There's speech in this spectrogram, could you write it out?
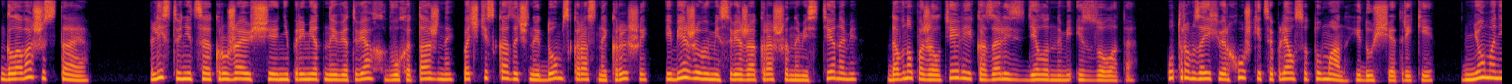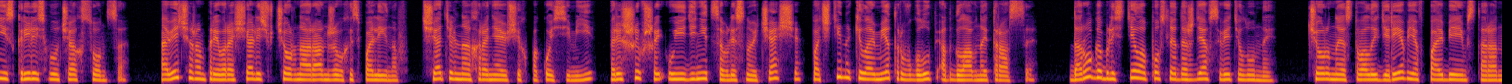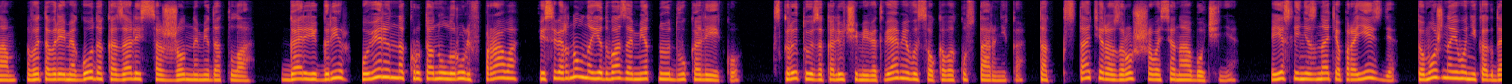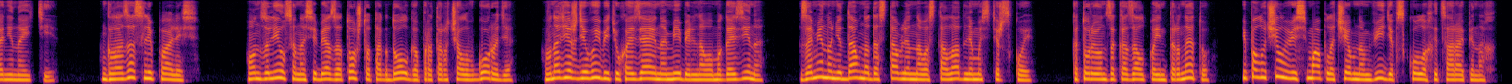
Глава шестая. Лиственницы, окружающие неприметный ветвях двухэтажный, почти сказочный дом с красной крышей и бежевыми свежеокрашенными стенами, давно пожелтели и казались сделанными из золота. Утром за их верхушки цеплялся туман, идущий от реки. Днем они искрились в лучах солнца, а вечером превращались в черно-оранжевых исполинов, тщательно охраняющих покой семьи решившей уединиться в лесной чаще почти на километр вглубь от главной трассы. Дорога блестела после дождя в свете луны. Черные стволы деревьев по обеим сторонам в это время года казались сожженными дотла. Гарри Грир уверенно крутанул руль вправо и свернул на едва заметную двуколейку, скрытую за колючими ветвями высокого кустарника, так кстати разросшегося на обочине. Если не знать о проезде, то можно его никогда не найти. Глаза слепались. Он злился на себя за то, что так долго проторчал в городе, в надежде выбить у хозяина мебельного магазина замену недавно доставленного стола для мастерской, который он заказал по интернету и получил в весьма плачевном виде в сколах и царапинах.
